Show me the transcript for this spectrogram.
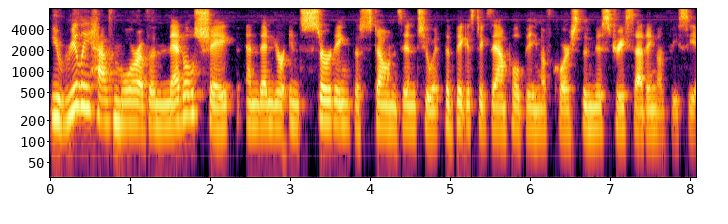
you really have more of a metal shape and then you're inserting the stones into it. The biggest example being, of course, the mystery setting of VCA.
